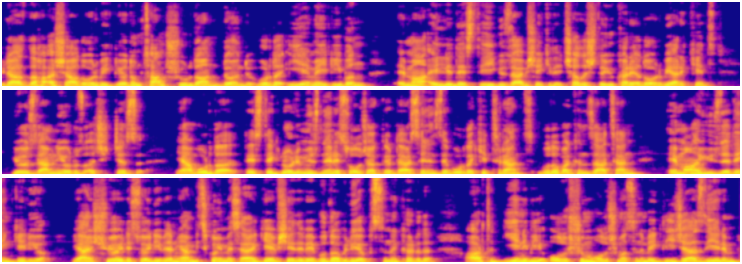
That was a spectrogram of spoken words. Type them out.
biraz daha aşağı doğru bekliyordum. Tam şuradan döndü. Burada EMA ribbon MA50 desteği güzel bir şekilde çalıştı. Yukarıya doğru bir hareket gözlemliyoruz açıkçası. Yani burada destek rolümüz neresi olacaktır derseniz de buradaki trend. Bu da bakın zaten MA100'e denk geliyor. Yani şöyle söyleyebilirim. Yani Bitcoin mesela gevşedi ve bu W yapısını kırdı. Artık yeni bir oluşum oluşmasını bekleyeceğiz diyelim.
